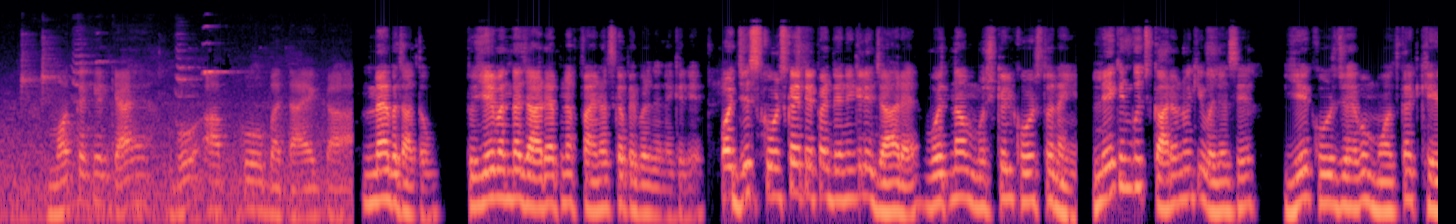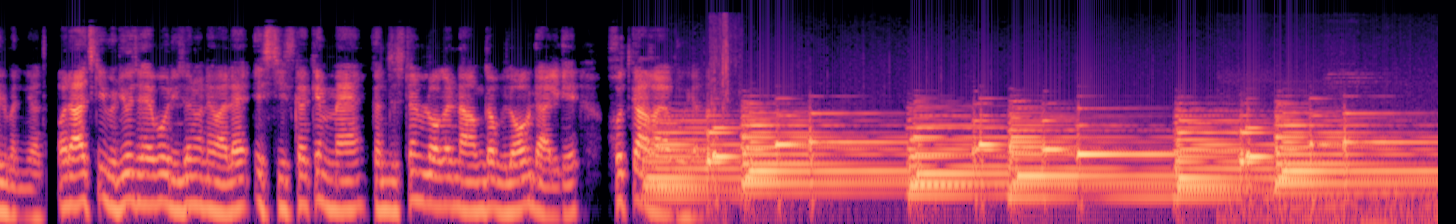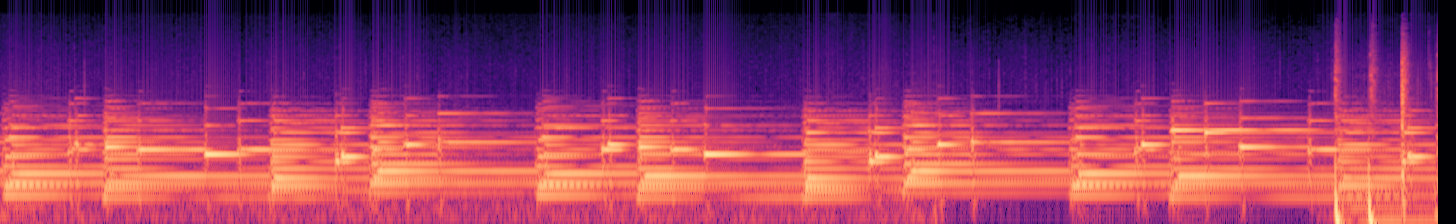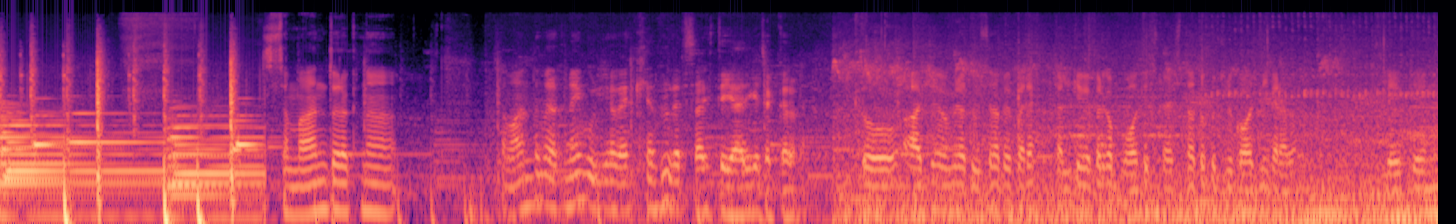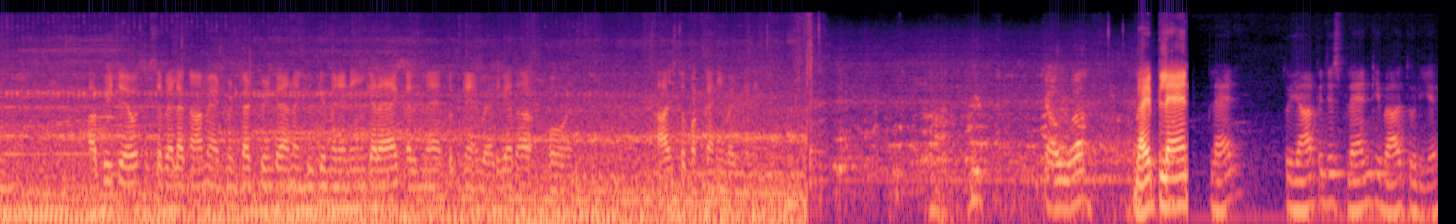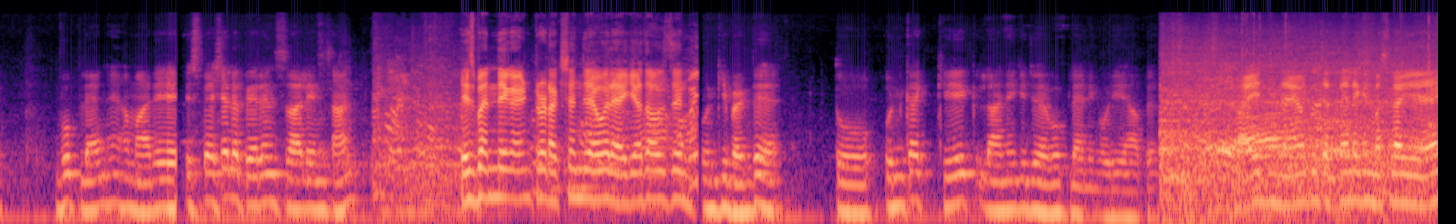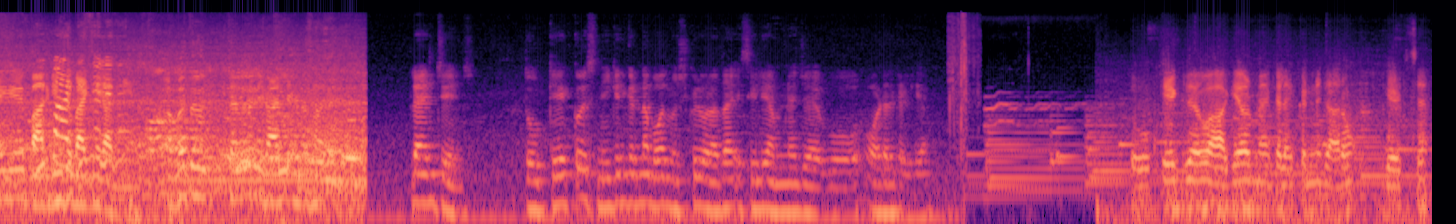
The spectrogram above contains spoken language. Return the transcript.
मौत का खेल क्या है? वो आपको बताएगा। मैं बताता हूँ। तो ये बंदा जा रहा है अपना फाइनेंस का पेपर देने के लिए। और जिस कोर्स का ये पेपर देने के लिए जा रहा है, वो इतना मुश्किल कोर्स तो नहीं है। लेकिन कुछ कारणों की वजह से ये कोर्स जो है वो मौत का खेल बन गया था। और आज की वीडियो जो है वो रीजन होने वाला है इस चीज़ का कि मैं कंसिस्टेंट ब्लॉगर नाम का ब्लॉग डाल के खुद का गायब हो गया था। सामान तो रखना सामान तो मैं रखना ही भूल गया बैग के अंदर सारी तैयारी के चक्कर में। तो आज जो है मेरा दूसरा पेपर है कल के पेपर का बहुत ही स्ट्रेस था तो कुछ रिकॉर्ड नहीं करा था लेकिन अभी जो है वो सबसे पहला काम है एडमिट कार्ड प्रिंट कराना क्योंकि मैंने नहीं कराया कल मैं तो प्लेन बैठ गया था और आज तो पक्का नहीं बैठने देंगे। क्या हुआ? भाई प्लान प्लान तो यहाँ पे जिस प्लान की बात हो रही है वो प्लान है हमारे स्पेशल अपेयरेंस वाले इंसान। इस बंदे का इंट्रोडक्शन जो है वो रह गया था उस दिन। उनकी बर्थडे है तो उनका केक लाने की जो है वो प्लानिंग हो रही है यहाँ पे। भाई नए तो चलते हैं लेकिन मसला ये है कि पार्किंग से बाइक निकालनी है। अब तो चलो निकाल लेंगे सारे। प्लान चेंज तो केक को स्नीक इन करना बहुत मुश्किल हो रहा था इसीलिए हमने जो है वो ऑर्डर कर लिया। तो केक जो है वो आ गया और मैं कलेक्ट करने जा रहा हूँ गेट से।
